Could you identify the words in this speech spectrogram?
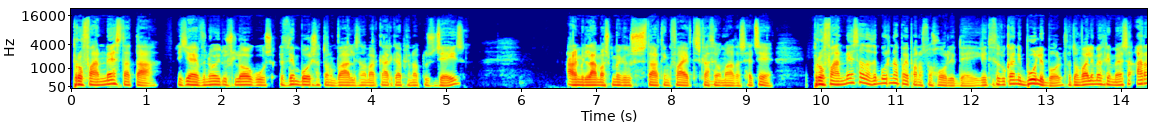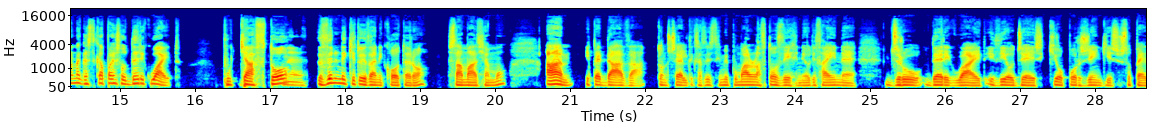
Προφανέστατα για ευνόητους λόγους δεν μπορείς να τον βάλεις να μαρκάρει κάποιον από τους Jays. Αν μιλάμε ας πούμε για τους starting five της κάθε ομάδας, έτσι. Προφανέστατα δεν μπορεί να πάει πάνω στο Holiday, γιατί θα του κάνει bully ball, θα τον βάλει μέχρι μέσα, άρα αναγκαστικά πάει στον Derek White. Που κι αυτό ναι. δεν είναι και το ιδανικότερο στα μάτια μου. Αν η πεντάδα των Celtics αυτή τη στιγμή, που μάλλον αυτό δείχνει ότι θα είναι Drew, Derek White, οι δύο Jays και ο Porzingis στο 5.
